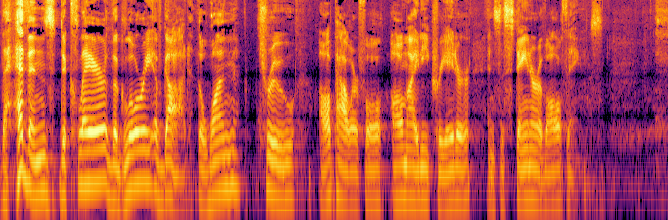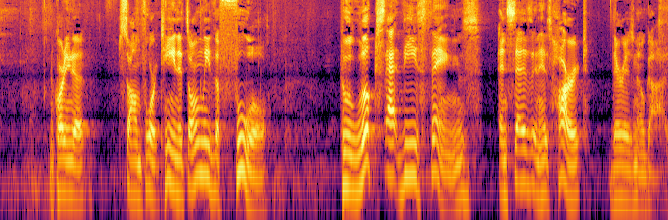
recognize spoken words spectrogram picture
The heavens declare the glory of God, the one true, all powerful, almighty creator and sustainer of all things. According to Psalm 14, it's only the fool who looks at these things and says in his heart, There is no God.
